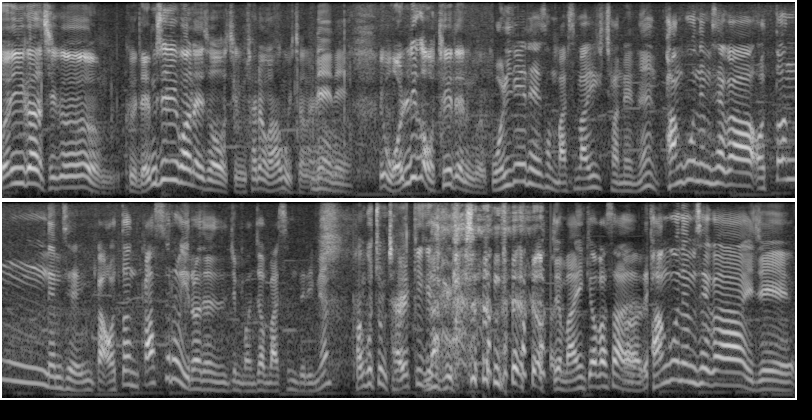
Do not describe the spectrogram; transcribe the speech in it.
저희가 지금 그 냄새에 관해서 지금 촬영을 하고 있잖아요. 네네. 이 원리가 어떻게 되는 거예요? 원리에 대해서 말씀하기 전에는 방구 냄새가 어떤 냄새, 그러니까 어떤 가스로 일어나는지 먼저 말씀드리면 방구 좀 잘 끼게 생겼는데요. 제가 많이 껴봐서 아, 아는데 방구 냄새가 이제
